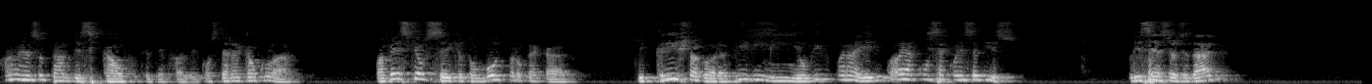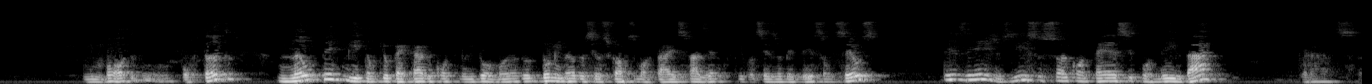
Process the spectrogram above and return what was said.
Qual é o resultado desse cálculo que eu tenho que fazer? Considerar e calcular. Uma vez que eu sei que eu estou morto para o pecado, que Cristo agora vive em mim, eu vivo para Ele, qual é a consequência disso? Licenciosidade? De modo nenhum. Portanto, não permitam que o pecado continue domando, dominando os seus corpos mortais, fazendo com que vocês obedeçam os seus desejos. Isso só acontece por meio da graça.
